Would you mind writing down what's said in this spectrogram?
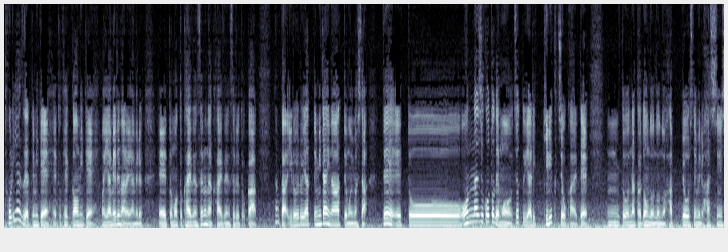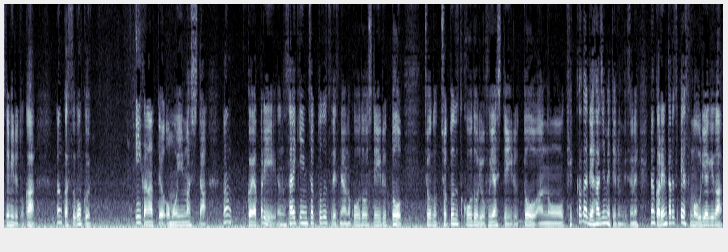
とりあえずやってみて、えっ、ー、と、結果を見て、まあやめるならやめる、えっ、と、もっと改善するなら改善するとか、なんかいろいろやってみたいなって思いました。で、えっ、と、同じことでも、ちょっとやり、切り口を変えて、うんと、なんかどんどんどんどん発表してみる、発信してみるとか、なんかすごくいいかなって思いました。なんかやっぱり、あの最近ちょっとずつですね、あの行動していると、ちょうど、ちょっとずつ行動量を増やしていると、あの、結果が出始めてるんですよね。なんかレンタルスペースも売り上げが、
